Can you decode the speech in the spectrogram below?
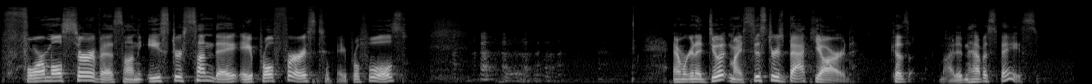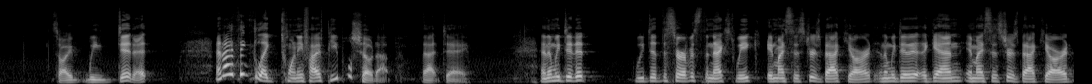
formal service on Easter Sunday, April 1st, April Fools, and we're going to do it in my sister's backyard because I didn't have a space. So I, we did it. And I think like 25 people showed up that day. And then we did it, we did the service the next week in my sister's backyard. And then we did it again in my sister's backyard.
